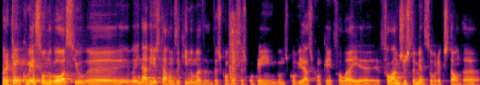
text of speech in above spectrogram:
para quem começa um negócio, uh, ainda há dias estávamos aqui numa das conversas com quem, de um dos convidados com quem falei, falámos justamente sobre a questão da,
